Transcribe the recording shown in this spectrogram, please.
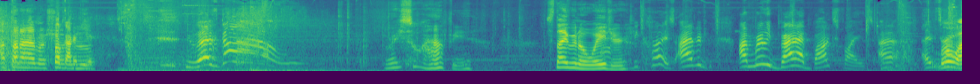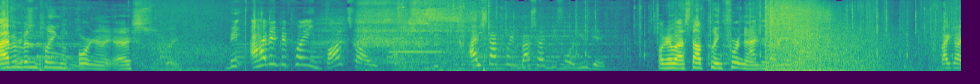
I thought I had my Fuck out of here. Let's go. Why are you so happy? It's not even a wager. Um, because I haven't. I'm really bad at box fights. I, Bro, I haven't been playing. Fortnite. I s- like, Be- I haven't been playing box fights. I stopped playing box fights before you did. okay, but I stopped playing Fortnite. My God,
